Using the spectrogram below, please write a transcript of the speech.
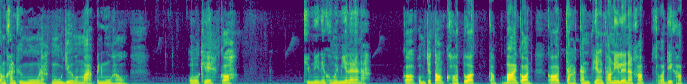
สำคัญคืองูนะ งูเยอะมากๆ เป็นงูเห่า โอเคก็ คลิปนี้เนี่ยคงไม่มีอะไรแล้วนะ ก็ผมจะต้องขอตัวกลับบ้านก่อน ก็จากกันเพียงเท่านี้เลยนะครับ สวัสดีครับ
